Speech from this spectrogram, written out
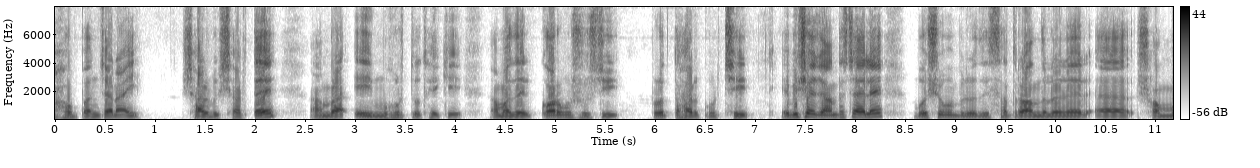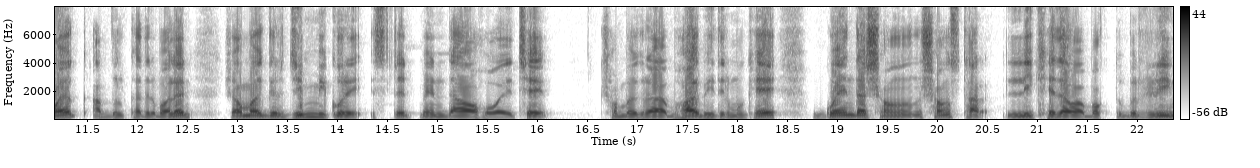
আহ্বান জানাই। সার্বিক স্বার্থে আমরা এই মুহূর্ত থেকে আমাদের কর্মসূচি প্রত্যাহার করছি। এ বিষয়ে জানতে চাইলে বৈষম্য বিরোধী ছাত্র আন্দোলনের সম্মায়ক আব্দুল কাদের বলেন সম্মায়কদের জিম্মি করে স্টেটমেন্ট দেওয়া হয়েছে। সম্পাদকরা ভয় ভীতির মুখে গোয়েন্দা সংস্থার লিখে দেওয়া বক্তব্যের রিডিং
